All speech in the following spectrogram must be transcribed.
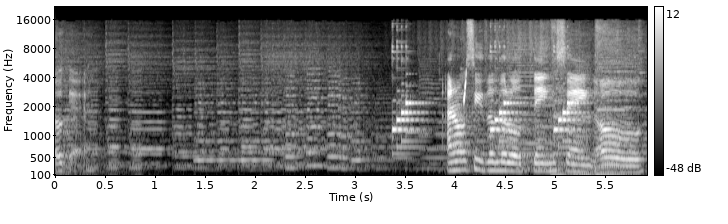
Okay. I don't see the little thing saying, oh...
